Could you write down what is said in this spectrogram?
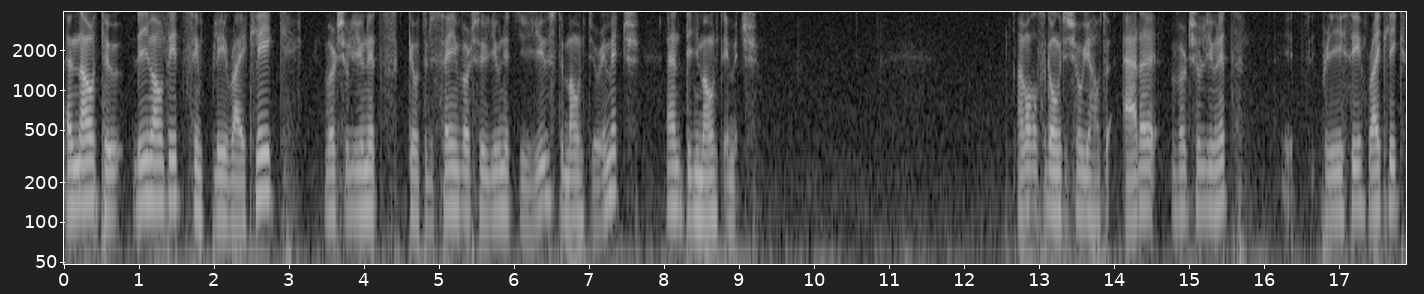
and now to demount it simply right click virtual units go to the same virtual unit you used to mount your image and demount image. I'm also going to show you how to add a virtual unit. It's pretty easy. Right click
